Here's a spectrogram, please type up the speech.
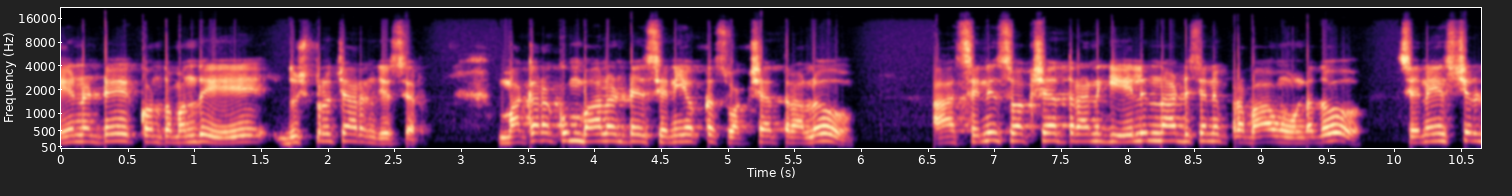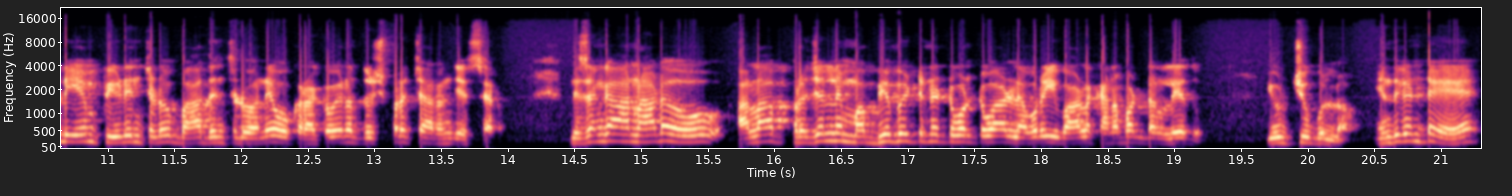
ఏంటంటే కొంతమంది దుష్ప్రచారం చేశారు. మకర కుంభాలంటే శని యొక్క స్వక్షేత్రాలు. ఆ శని స్వక్షేత్రానికి ఏలినాటి శని ప్రభావం ఉండదు. శనేశ్వరుడు ఏం పీడించడు బాధించడు అని ఒక రకమైన దుష్ప్రచారం చేశారు. నిజంగా ఆనాడు అలా ప్రజల్ని మభ్యపెట్టినటువంటి వాళ్ళు ఎవరు? ఇవాళ కనబడడం లేదు యూట్యూబుల్లో. ఎందుకంటే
